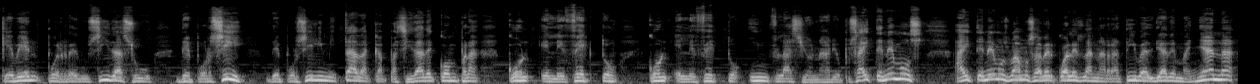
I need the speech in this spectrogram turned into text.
que ven pues reducida su de por sí, de por sí limitada capacidad de compra con el efecto con el efecto inflacionario. Pues ahí tenemos, ahí tenemos, vamos a ver cuál es la narrativa el día de mañana.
